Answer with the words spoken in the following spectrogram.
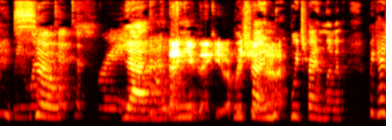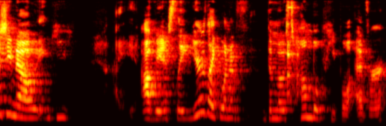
We so, limit it to three. Yeah, Thank we- you, thank you. I we appreciate try and that. we try and limit because you know you, obviously you're like one of the most humble people ever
